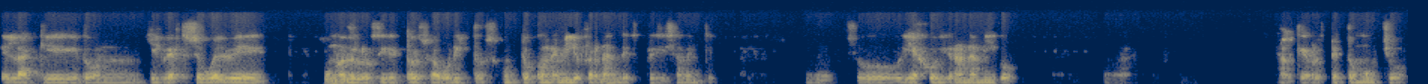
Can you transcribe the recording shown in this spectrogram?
En la que don Gilberto se vuelve uno de los directores favoritos, junto con Emilio Fernández, precisamente, su viejo y gran amigo al que respetó mucho,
